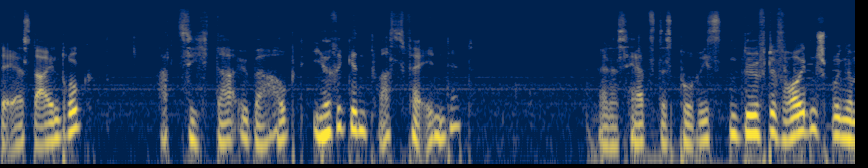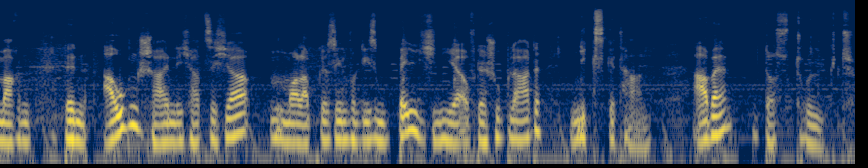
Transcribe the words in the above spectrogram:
Der erste Eindruck? Hat sich da überhaupt irgendwas verändert? Ja, das Herz des Puristen dürfte Freudensprünge machen, denn augenscheinlich hat sich ja, mal abgesehen von diesem Bällchen hier auf der Schublade, nichts getan. Aber das trügt.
